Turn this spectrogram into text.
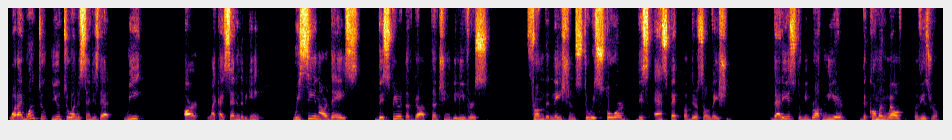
what I want to you to understand is that we are, like I said in the beginning, we see in our days the Spirit of God touching believers from the nations to restore this aspect of their salvation. That is to be brought near the commonwealth of Israel.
